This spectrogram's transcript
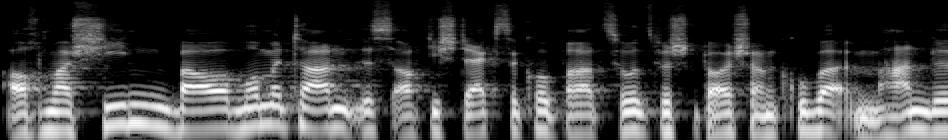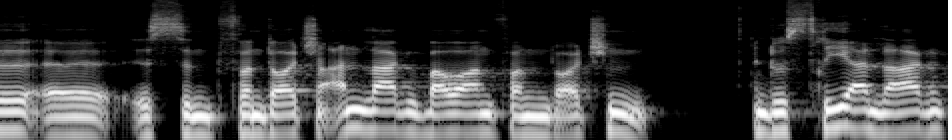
Auch Maschinenbau. Momentan ist auch die stärkste Kooperation zwischen Deutschland und Kuba im Handel. Äh, es sind von deutschen Anlagenbauern, von deutschen Industrieanlagen,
